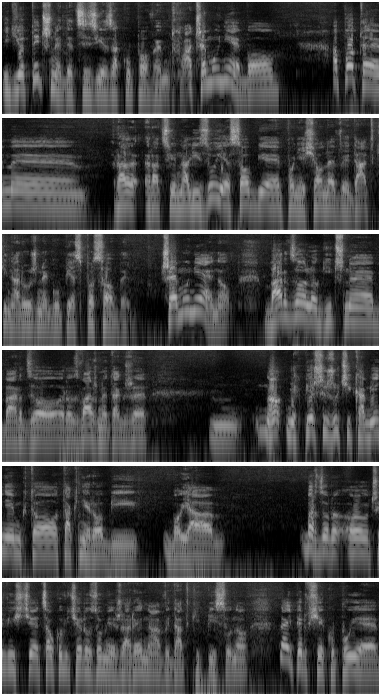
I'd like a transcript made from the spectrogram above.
idiotyczne decyzje zakupowe. A czemu nie? Bo a potem e, ra, racjonalizuję sobie poniesione wydatki na różne głupie sposoby. Czemu nie? No, bardzo logiczne, bardzo rozważne, także mm, no, niech pierwszy rzuci kamieniem, kto tak nie robi, bo ja bardzo oczywiście całkowicie rozumiem Żaryna, wydatki PiSu. No, najpierw się kupuje,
